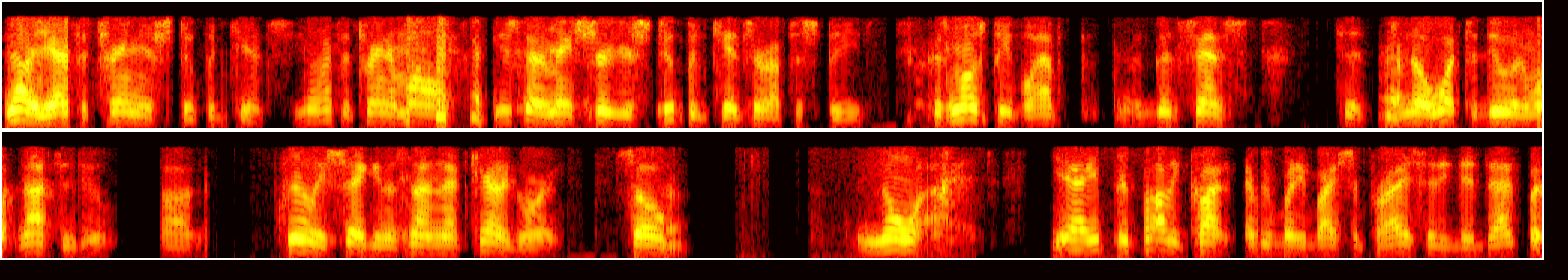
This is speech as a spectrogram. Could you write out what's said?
No, you have to train your stupid kids. You don't have to train them all. you just got to make sure your stupid kids are up to speed. Because most people have a good sense to, to know what to do and what not to do. Uh, clearly Seguin is not in that category. So, no, yeah, it, it probably caught everybody by surprise that he did that, but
